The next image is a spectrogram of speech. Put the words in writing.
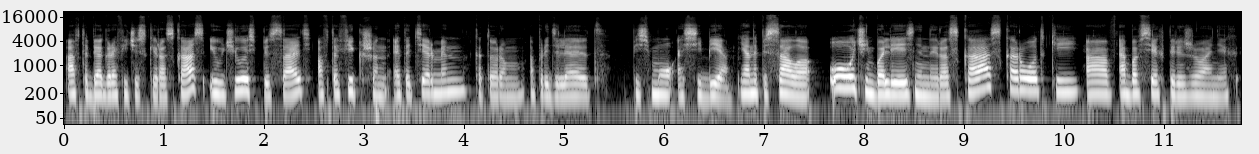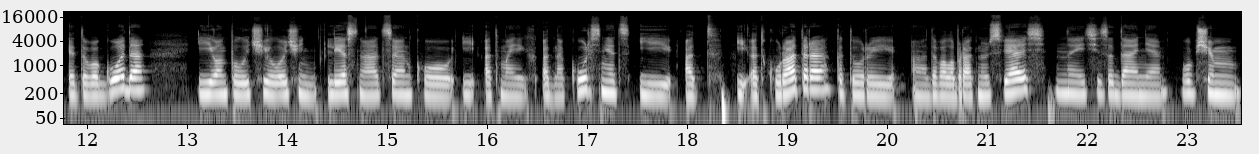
автобиографический рассказ и училась писать автофикшн. Это термин, которым определяют письмо о себе. Я написала очень болезненный рассказ короткий о, обо всех переживаниях этого года и он получил очень лестную оценку и от моих однокурсниц, и от, и от куратора, который а, давал обратную связь на эти задания. В общем,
